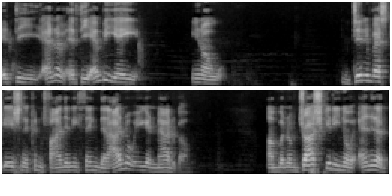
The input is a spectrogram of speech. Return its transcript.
If the if the NBA, you know, did investigation, they couldn't find anything. Then I don't know what you're getting mad about. Um, but if Josh Giddey, you know, ended up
